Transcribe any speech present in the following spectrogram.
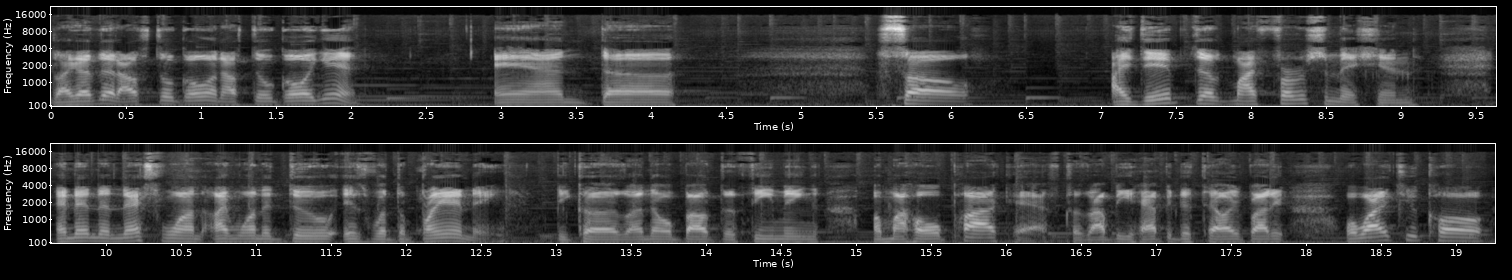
like I said, I'll still go and I'll still go again. And, uh, so I did the, my first mission, and then the next one I want to do is with the branding because I know about the theming of my whole podcast. Because I'll be happy to tell everybody, well, why don't you call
